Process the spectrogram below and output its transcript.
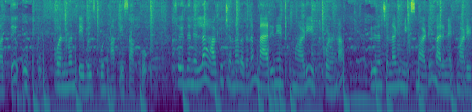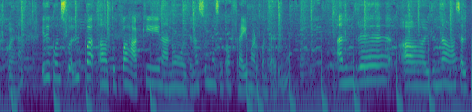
ಮತ್ತು ಉಪ್ಪು ಒನ್ ಒನ್ ಟೇಬಲ್ ಸ್ಪೂನ್ ಹಾಕಿ ಸಾಕು. ಸೊ ಇದನ್ನೆಲ್ಲ ಹಾಕಿ ಚೆನ್ನಾಗಿ ಅದನ್ನು ಮ್ಯಾರಿನೇಟ್ ಮಾಡಿ ಇಟ್ಕೊಳ್ಳೋಣ. ಇದನ್ನು ಚೆನ್ನಾಗಿ ಮಿಕ್ಸ್ ಮಾಡಿ ಮ್ಯಾರಿನೇಟ್ ಮಾಡಿ ಇಟ್ಕೊಳ್ಳೋಣ. ಇದಕ್ಕೊಂದು ಸ್ವಲ್ಪ ತುಪ್ಪ ಹಾಕಿ ನಾನು ಇದನ್ನು ಸುಮ್ಮನೆ ಸ್ವಲ್ಪ ಫ್ರೈ ಮಾಡ್ಕೊತಾ ಇದ್ದೀನಿ. ಅಂದರೆ ಇದನ್ನು ಸ್ವಲ್ಪ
